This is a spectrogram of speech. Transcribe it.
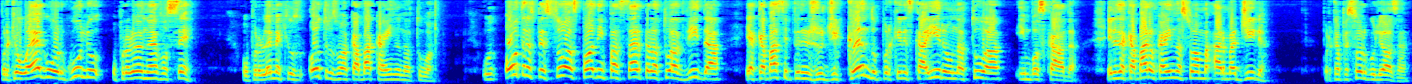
Porque o ego, o orgulho, o problema não é você. O problema é que os outros vão acabar caindo na tua. outras pessoas podem passar pela tua vida e acabar se prejudicando porque eles caíram na tua emboscada. Eles acabaram caindo na sua armadilha. Porque a pessoa orgulhosa,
